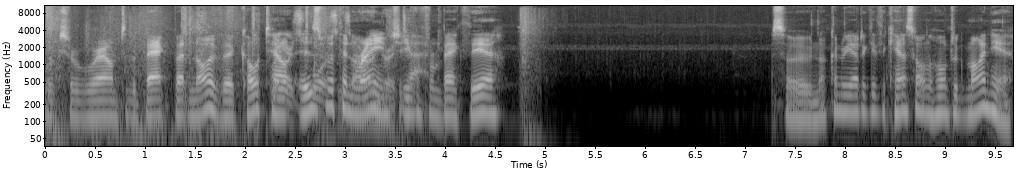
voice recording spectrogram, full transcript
Works around to the back, but no, the cold tower is within range, even from back there. So not going to be able to get the cancel on the Haunted Mine here.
